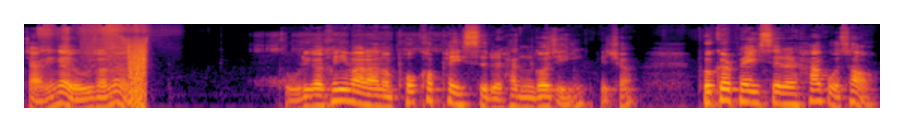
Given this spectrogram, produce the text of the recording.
자, 그러니까 여기서는 그 우리가 흔히 말하는 포커 페이스를 한 거지, 그렇죠? 포커 페이스를 하고서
